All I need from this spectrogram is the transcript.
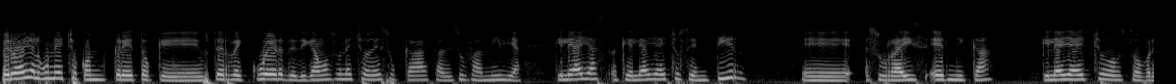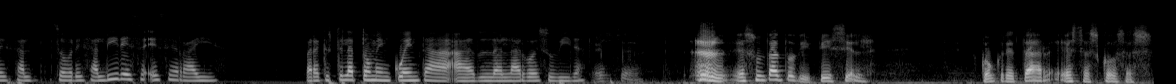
Pero hay algún hecho concreto que usted recuerde, digamos un hecho de su casa, de su familia, que le haya, que le haya hecho sentir eh, su raíz étnica, que le haya hecho sobresalir ese, ese raíz, para que usted la tome en cuenta a, lo largo de su vida. Es, eh, es un tanto difícil concretar estas cosas,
